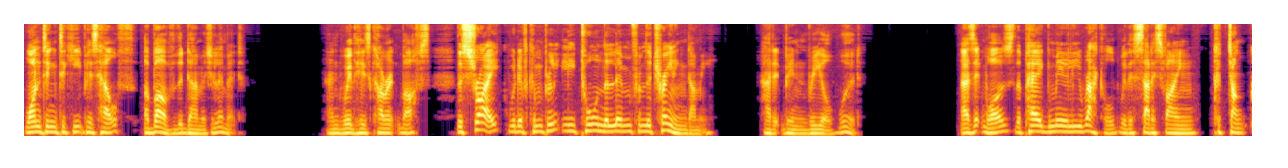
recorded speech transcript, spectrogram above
wanting to keep his health above the damage limit. And with his current buffs, the strike would have completely torn the limb from the training dummy, had it been real wood. As it was, the peg merely rattled with a satisfying ka-chunk.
